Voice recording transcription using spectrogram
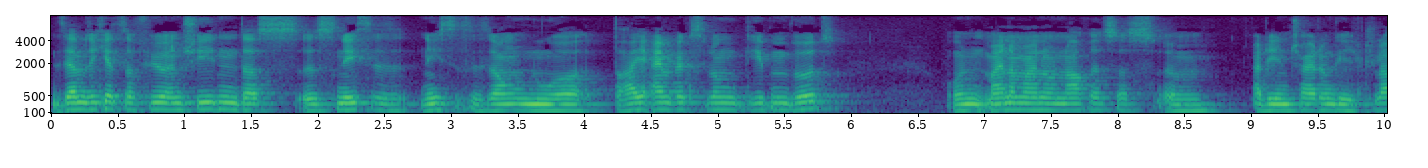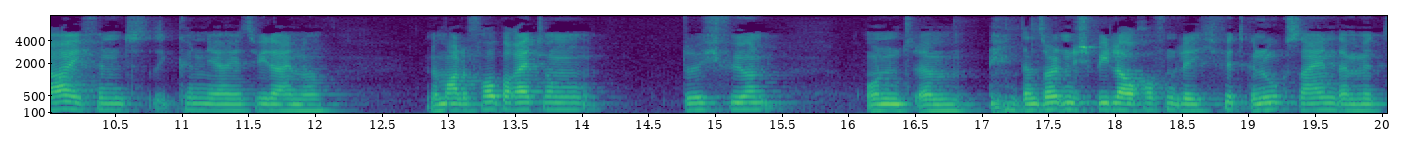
sie haben sich jetzt dafür entschieden, dass es nächste, nächste Saison nur drei Einwechslungen geben wird. Und meiner Meinung nach ist das, ähm, die Entscheidung geht klar. Ich finde, sie können ja jetzt wieder eine normale Vorbereitung durchführen. Und ähm, dann sollten die Spieler auch hoffentlich fit genug sein, damit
